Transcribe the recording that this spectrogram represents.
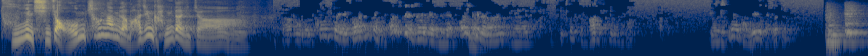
두 분 진짜 엄청납니다. 맞으면 갑니다, 진짜. 컴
